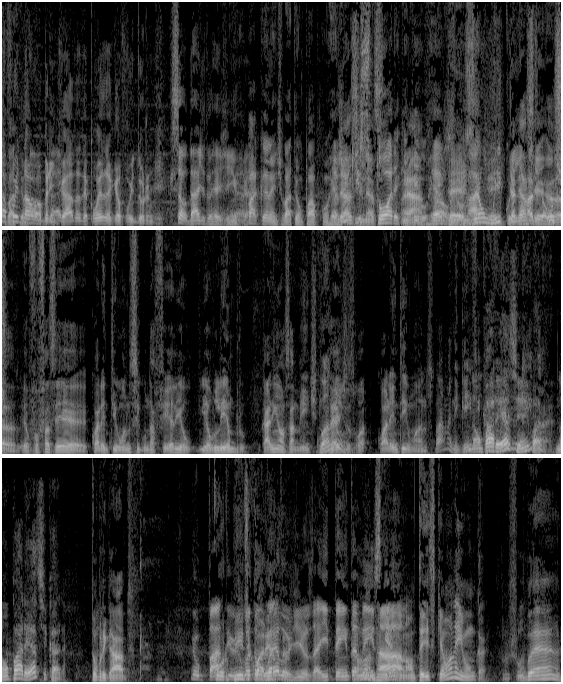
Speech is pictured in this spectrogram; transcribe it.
Ainda fui dar um uma papo. brincada depois é que eu fui dormir. Que saudade do Reginho, É cara. bacana a gente bater um papo com o Reginho. Aliás, que nessa- história que é, tem o Regis. tem. no rádio, hein? E, aliás, eu, eu vou fazer 41 anos segunda-feira e eu, e eu lembro carinhosamente do? Regis Ro- 41 anos. Ah, mas ninguém Não fica parece, velho hein, aqui, cara? cara. Não parece, cara. Muito obrigado. No Pato e o Corpinho de Juba estão bem 40. elogios. Aí tem também não, esquema. Não, não tem esquema nenhum, cara. O Chuba é...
